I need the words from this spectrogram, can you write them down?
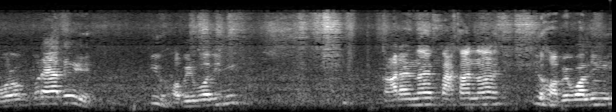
গরম পড়ে আছে। কি হবে বলিনি? কারা নয়, পাকা নয়, কি হবে বলিনি?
